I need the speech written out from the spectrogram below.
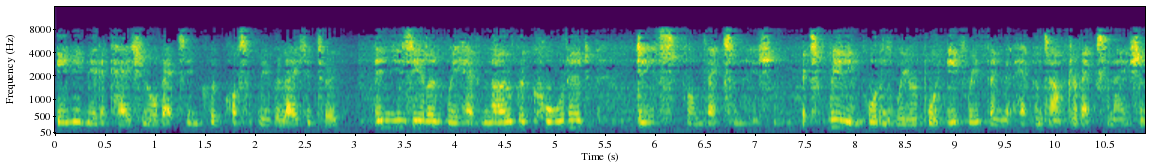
any medication or vaccine could possibly be related to. In New Zealand, we have no recorded deaths from vaccination. It's really important that we report everything that happens after a vaccination.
